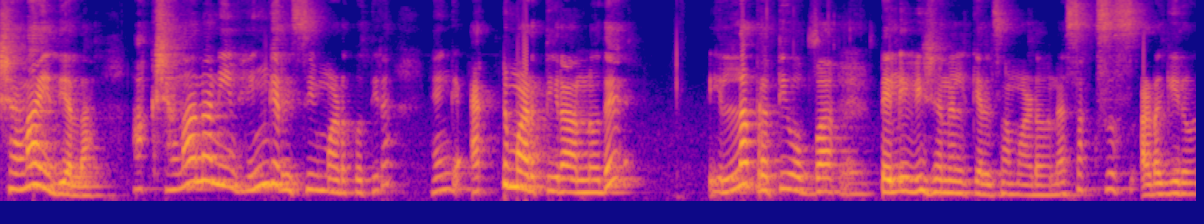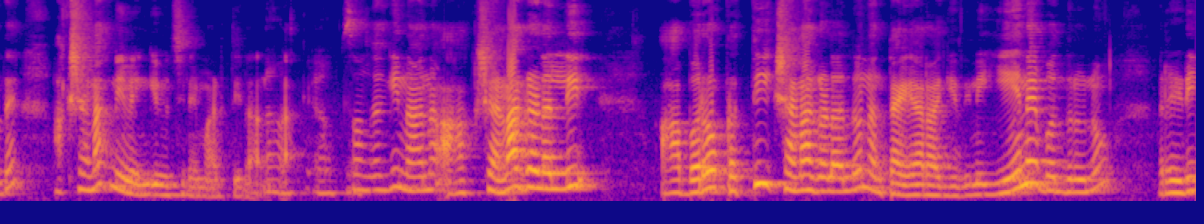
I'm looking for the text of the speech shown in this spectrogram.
ಕ್ಷಣ ಇದೆಯಲ್ಲ ಆ ಕ್ಷಣನ ನೀವು ಹೆಂಗೆ ರಿಸೀವ್ ಮಾಡ್ಕೋತೀರಾ ಹೆಂಗೆ ಆ್ಯಕ್ಟ್ ಮಾಡ್ತೀರಾ ಅನ್ನೋದೇ ಎಲ್ಲ ಪ್ರತಿಯೊಬ್ಬ ಟೆಲಿವಿಷನಲ್ಲಿ ಕೆಲಸ ಮಾಡೋನ ಸಕ್ಸಸ್ ಅಡಗಿರೋದೆ ಆ ಕ್ಷಣಕ್ಕೆ ನೀವು ಹೆಂಗೆ ಯೋಚನೆ ಮಾಡ್ತೀರಾ ಅಂತ. ಸೊ ಹಂಗಾಗಿ ನಾನು ಆ ಕ್ಷಣಗಳಲ್ಲಿ ಆ ಬರೋ ಪ್ರತಿ ಕ್ಷಣಗಳಲ್ಲೂ ನಾನು ತಯಾರಾಗಿದ್ದೀನಿ. ಏನೇ ಬಂದ್ರೂ ರೆಡಿ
